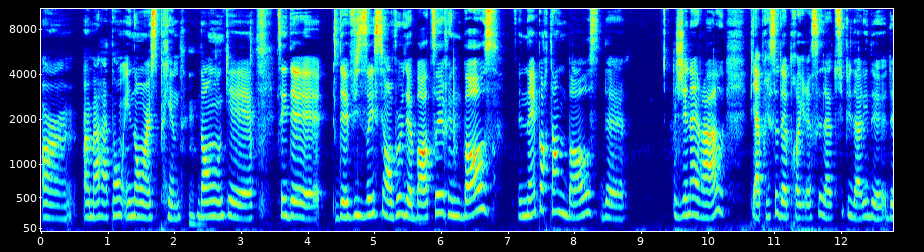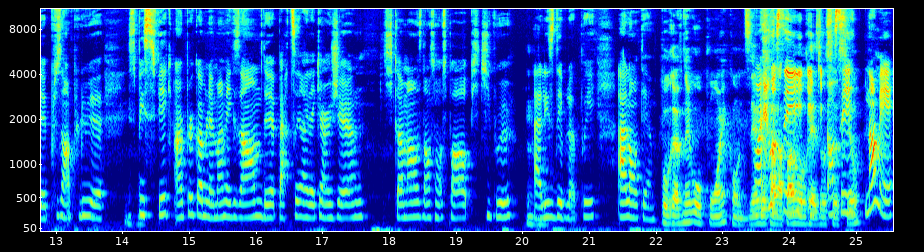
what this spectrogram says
un, un marathon et non un sprint. Mhm. Donc, euh, tu sais, de, de viser, si on veut, de bâtir une base, une importante base de générale, puis après ça, de progresser là-dessus, puis d'aller de, de plus en plus euh, spécifique, un peu comme le même exemple de partir avec un jeune qui commence dans son sport, puis qui veut Mhm. aller se développer à long terme. Pour revenir au point qu'on disait là, par rapport aux réseaux sociaux, Non, mais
